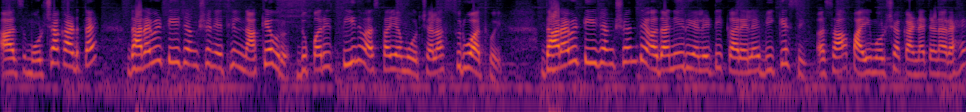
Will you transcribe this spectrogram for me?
आज मोर्चा काढत आहे धारावी टी जंक्शन येथील नाक्यावरून दुपारी तीन वाजता या मोर्चाला सुरुवात होईल. धारावी टी जंक्शन ते अदानी रिअलिटी कार्यालय बीकेसी असा पायी मोर्चा काढण्यात येणार आहे.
